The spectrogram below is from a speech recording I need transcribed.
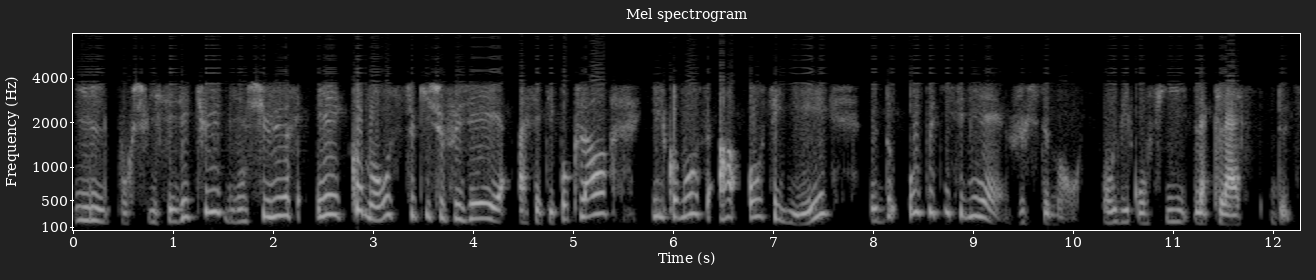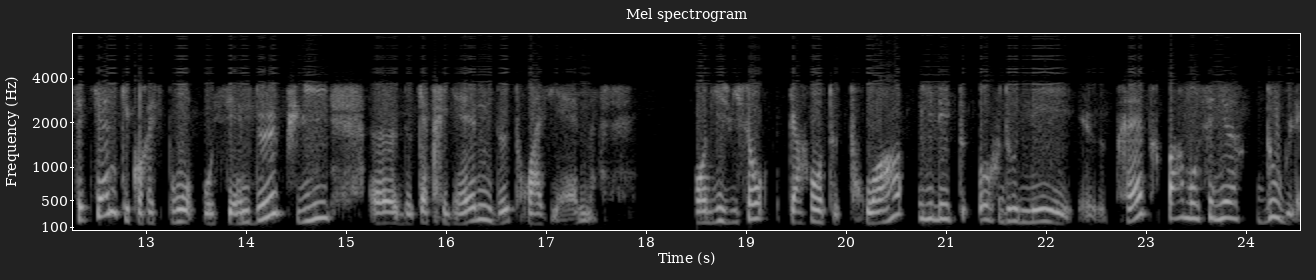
Il poursuit ses études, bien sûr, et commence ce qui se faisait à cette époque-là. Il commence à enseigner au petit séminaire, justement. On lui confie la classe de 7e qui correspond au CM2, puis euh, de 4e, de 3e. En 1843, il est ordonné euh, prêtre par monseigneur Double,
